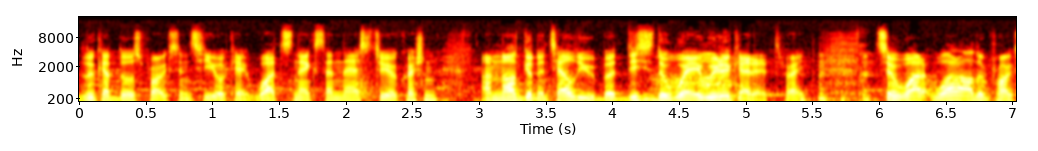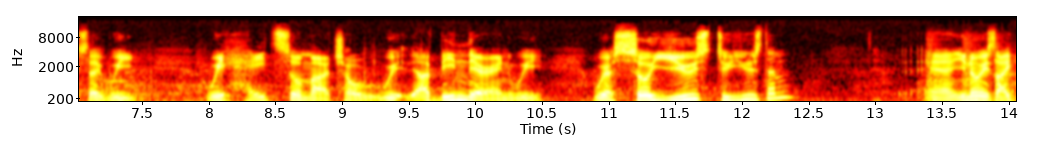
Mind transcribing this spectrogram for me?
look at those products and see okay what's next? And next to your question i'm not going to tell you but this is the way we look at it right? So what what are the products that we we hate so much or we have been there and we we're so used to use them? Uh, you know it's like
